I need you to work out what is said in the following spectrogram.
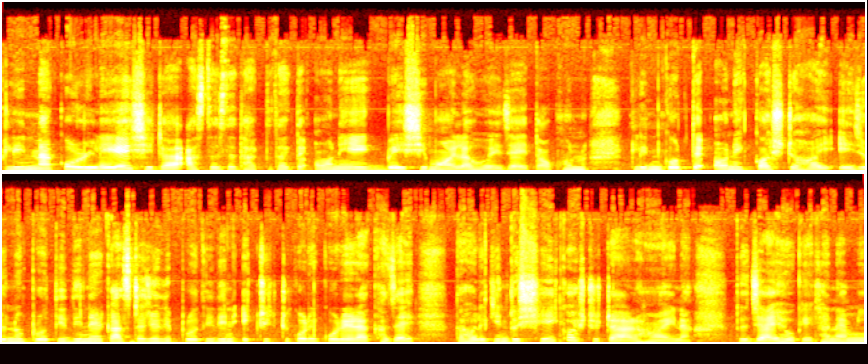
ক্লিন না করলে সেটা আস্তে আস্তে থাকতে থাকতে অনেক বেশি ময়লা হয়ে যায়। তখন ক্লিন করতে অনেক কষ্ট হয়। এই জন্য প্রতিদিনের কাজটা যদি প্রতিদিন একটু একটু করে করে রাখা যায়, তাহলে কিন্তু সেই কষ্টটা আর হয় না। তো যাই হোক, এখানে আমি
